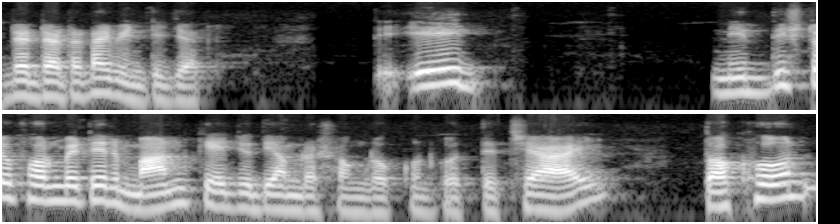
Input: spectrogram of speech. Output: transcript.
এটা ডাটা টাইপ ইন্টিজার এই নির্দিষ্ট ফরম্যাটের মানকে যদি আমরা সংরক্ষণ করতে চাই, তখন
